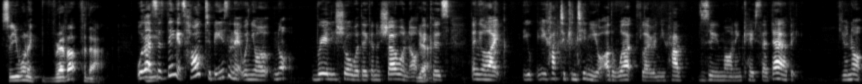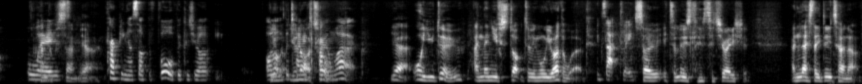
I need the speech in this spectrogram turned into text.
So you want to rev up for that. Well, that's And- the thing. It's hard to be, isn't it, when you're not really sure whether they're going to show or not, Yeah. because then you're like, you you have to continue your other workflow, and you have Zoom on in case they're there, but you're not always yeah. prepping yourself before because you're a lot You're of the time you have to carry on work. Yeah. Or you do, and then you've stopped doing all your other work. Exactly. So it's a lose lose situation, unless they do turn up,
